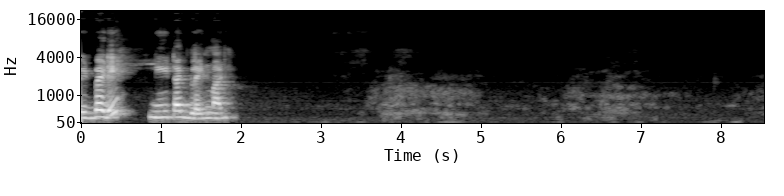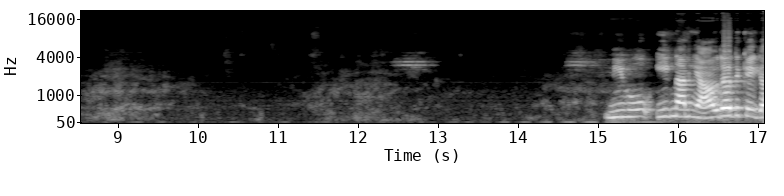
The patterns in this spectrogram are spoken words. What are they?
ಬಿಡಬೇಡಿ, ನೀಟಾಗಿ ಬ್ಲೆಂಡ್ ಮಾಡಿ. ನೀವು ಈಗ ನಾನು ಯಾವ್ದಾದಕ್ಕೆ ಈಗ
